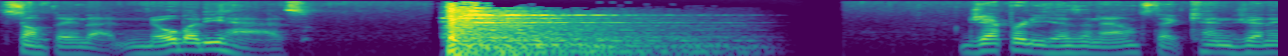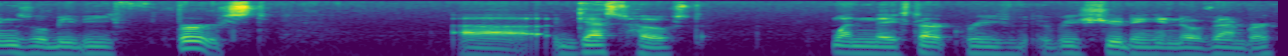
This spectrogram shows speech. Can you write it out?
something that nobody has. Jeopardy has announced that Ken Jennings will be the first uh, guest host when they start re- reshooting in November.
